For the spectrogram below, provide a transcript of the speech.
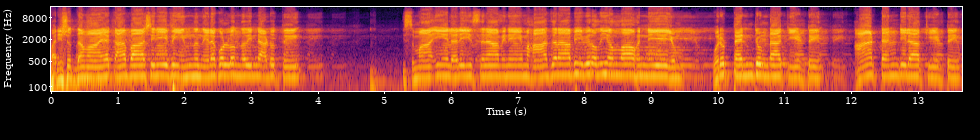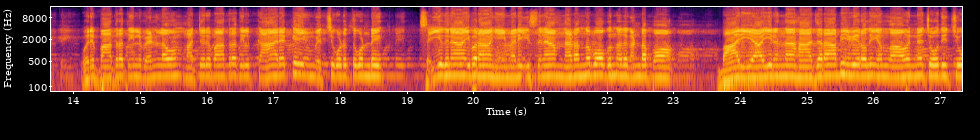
പരിശുദ്ധമായ കാബ ഇന്ന് നിലകൊള്ളുന്നതിന്റെ അടുത്ത് ഇസ്മായിൽ അലി ഇസ്ലാമിനെയും ഹാജറ ബീവി റളിയല്ലാഹു അൻഹയെയും ഒരു ടെന്റ് ഉണ്ടാക്കിയിട്ട് ആ ടെന്റിലാക്കിയിട്ട് ഒരു പാത്രത്തിൽ വെള്ളവും മറ്റൊരു പാത്രത്തിൽ കാരക്കയും വെച്ചു കൊടുത്തുകൊണ്ട് സയ്യിദുന ഇബ്രാഹിം അലി ഇസ്ലാം നടന്നു പോകുന്നത് കണ്ടപ്പോ ഭാര്യയായിരുന്ന ഹാജറ ബീവി റളിയല്ലാഹു അൻഹ ചോദിച്ചു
